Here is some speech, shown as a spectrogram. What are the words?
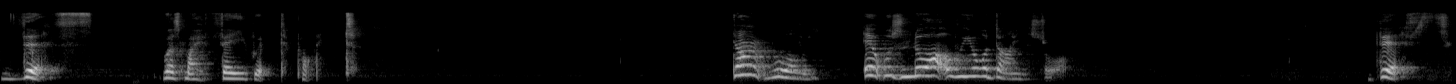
This was my favorite part. Don't worry, it was not a real dinosaur. This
